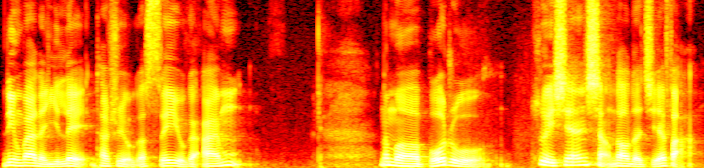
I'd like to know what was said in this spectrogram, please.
另外的一类，它是有个 C 有个 M。那么博主最先想到的解法，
